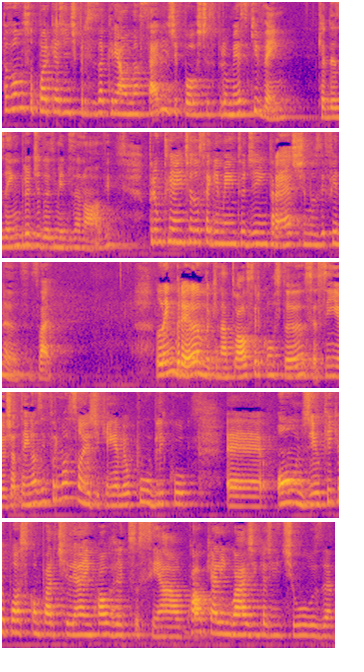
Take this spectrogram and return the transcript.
Então vamos supor que a gente precisa criar uma série de posts para o mês que vem, que é dezembro de 2019, para um cliente do segmento de empréstimos e finanças, vai. Lembrando que na atual circunstância, assim, eu já tenho as informações de quem é meu público, é, onde, o que, que eu posso compartilhar em qual rede social, qual que é a linguagem que a gente usa.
